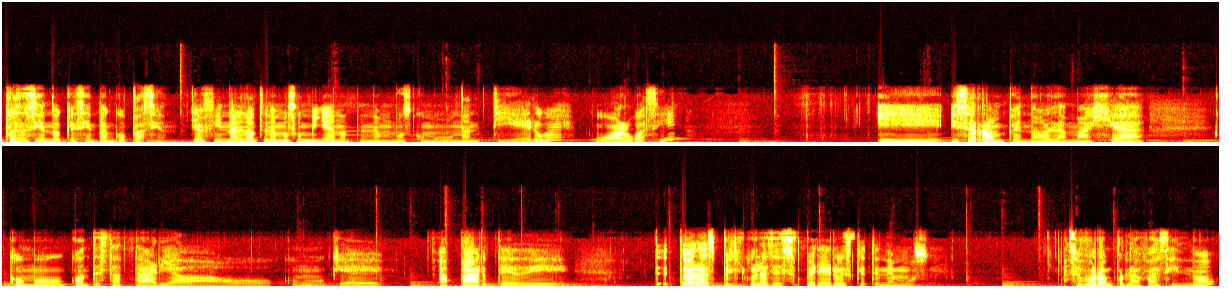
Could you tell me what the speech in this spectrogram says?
Pues haciendo que sientan compasión. Y al final no tenemos un villano, tenemos como un antihéroe o algo así. Y, se rompe, ¿no? La magia como contestataria o como que aparte de, de todas las películas de superhéroes que tenemos. Se fueron por la fácil, ¿no?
